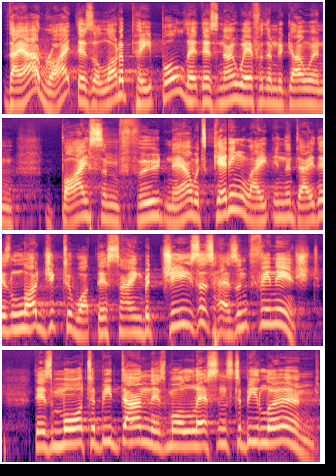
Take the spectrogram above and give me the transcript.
They are right. There's a lot of people. There's nowhere for them to go and buy some food now. It's getting late in the day. There's logic to what they're saying, but Jesus hasn't finished. There's more to be done, there's more lessons to be learned.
